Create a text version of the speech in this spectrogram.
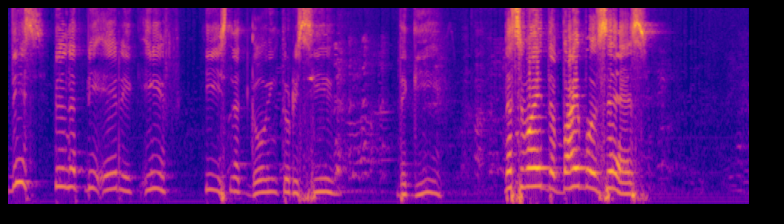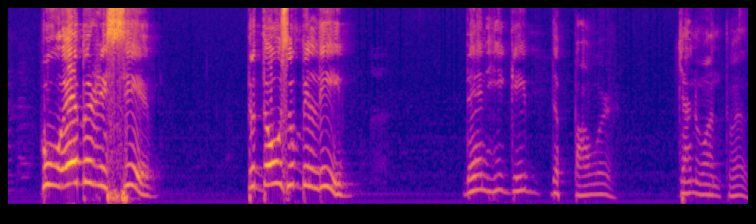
This will not be Eric if he is not going to receive the gift. That's why the Bible says, whoever receive to those who believe, then he gave the power. John 1.12.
